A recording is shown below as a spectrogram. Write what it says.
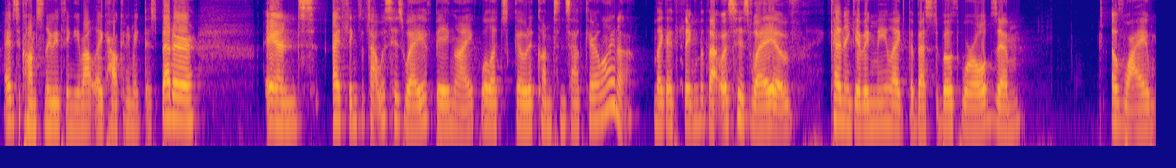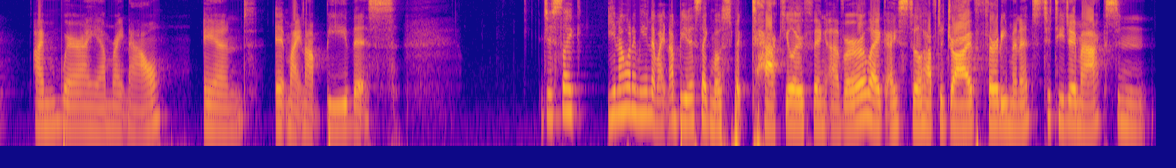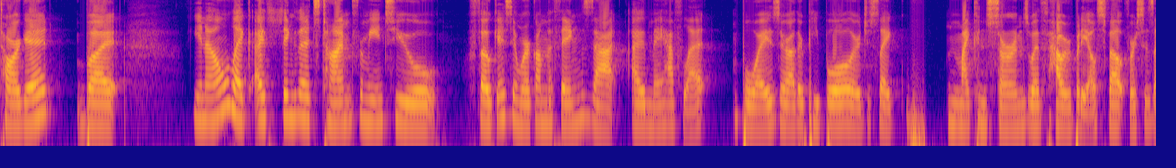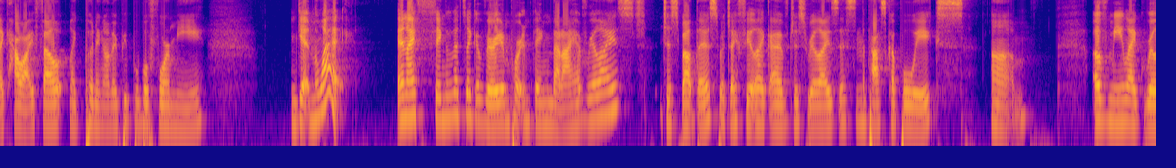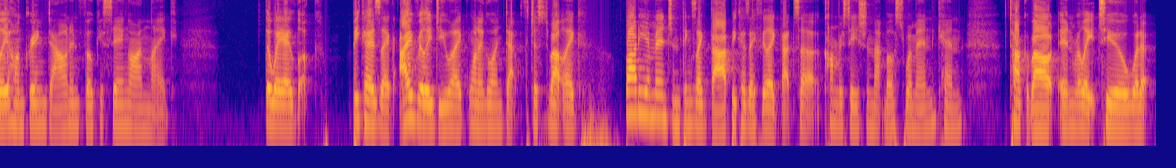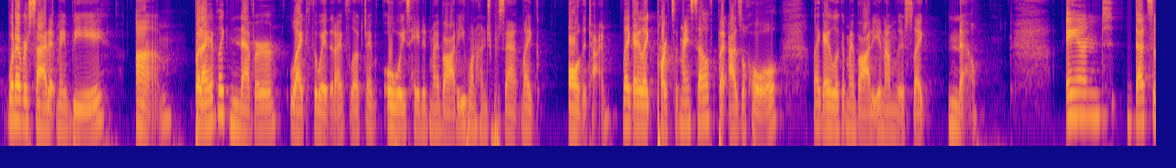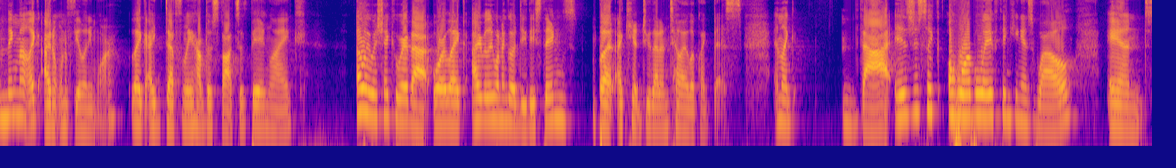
I have to constantly be thinking about like, how can I make this better? And I think that that was his way of being like, well, let's go to Clemson, South Carolina. Like, I think that that was his way of kind of giving me like the best of both worlds and of why I'm where I am right now. And it might not be this, just like, you know what I mean? It might not be this like most spectacular thing ever. Like, I still have to drive 30 minutes to TJ Maxx and Target, but you know, like, I think that it's time for me to focus and work on the things that I may have let boys or other people or just like my concerns with how everybody else felt versus like how I felt, like putting other people before me get in the way. And I think that's like a very important thing that I have realized just about this, which I feel like I've just realized this in the past couple weeks. Um, of me like really hunkering down and focusing on like the way I look because like I really do like want to go in depth just about like body image and things like that because I feel like that's a conversation that most women can talk about and relate to what whatever side it may be. Um, but I have like never liked the way that I've looked. I've always hated my body 100%, like all the time. Like I like parts of myself, but as a whole, like I look at my body and I'm just like, no, and that's something that like I don't want to feel anymore. Like I definitely have those thoughts of being like, oh, I wish I could wear that or like I really want to go do these things, but I can't do that until I look like this. And like that is just like a horrible way of thinking as well. And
